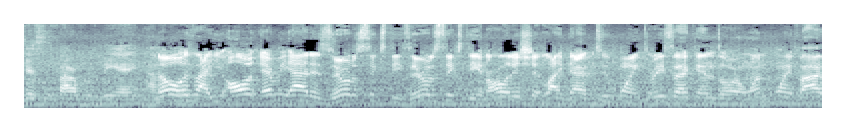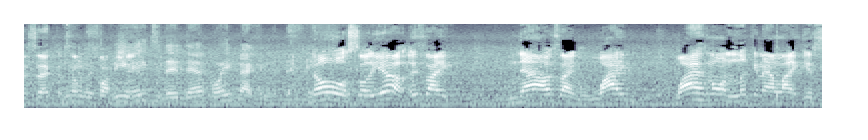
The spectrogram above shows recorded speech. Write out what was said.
just as powerful as V8. I no, it's like you all every ad is zero to 60, 0 to sixty, and all of this shit like that in two point three seconds or one point five seconds, Yeah, some fuck. V8s did that way back in the day. No, so yeah, it's like now it's like why why is no one looking at like it's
